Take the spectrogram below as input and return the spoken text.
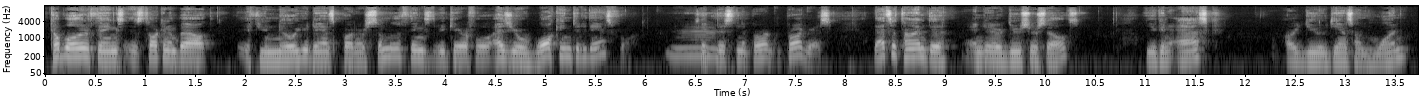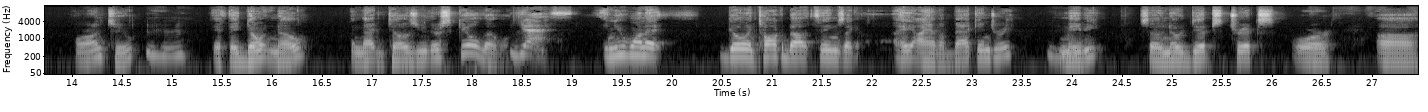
A couple other things is talking about if you know your dance partner, some of the things to be careful as you're walking to the dance floor. Take this into prog- progress. That's a time to introduce yourselves. You can ask, are you dance on one or on 2 If they don't know, and that tells you their skill level Yes. And you want to go and talk about things like, hey, I have a back injury, maybe, so no dips, tricks, or uh,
